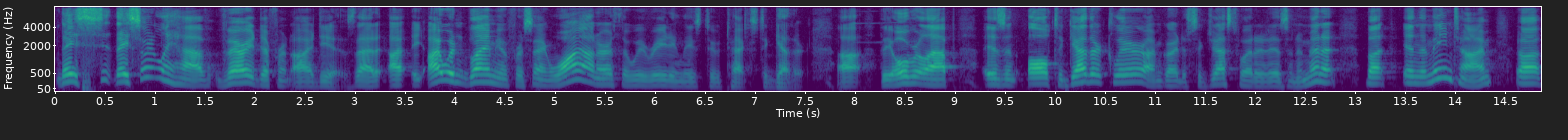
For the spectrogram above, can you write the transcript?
they, they certainly have very different ideas. That I, I wouldn't blame you for saying, why on earth are we reading these two texts together? Uh, the overlap isn't altogether clear. I'm going to suggest what it is in a minute. But in the meantime, uh,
